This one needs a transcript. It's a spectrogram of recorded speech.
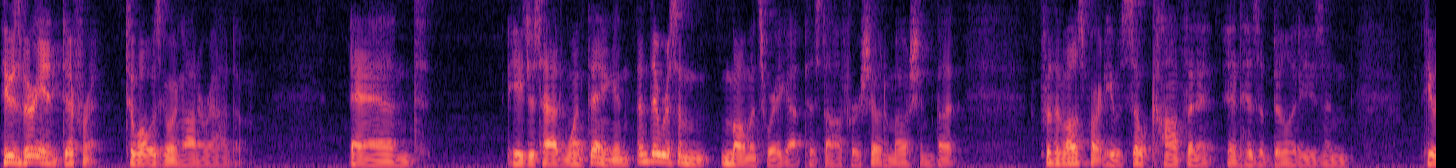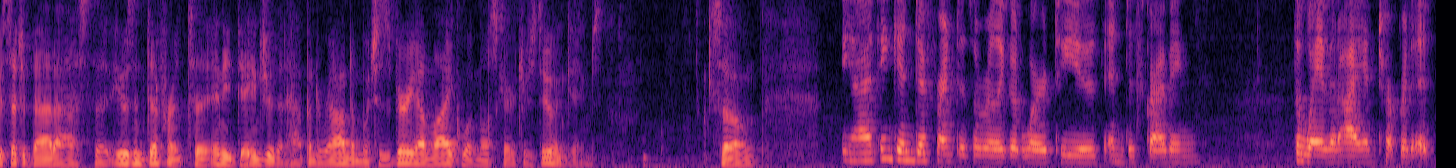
he was very indifferent to what was going on around him. And he just had one thing and, and there were some moments where he got pissed off or showed emotion, but for the most part he was so confident in his abilities and he was such a badass that he was indifferent to any danger that happened around him, which is very unlike what most characters do in games. So, yeah, I think indifferent is a really good word to use in describing the way that I interpreted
